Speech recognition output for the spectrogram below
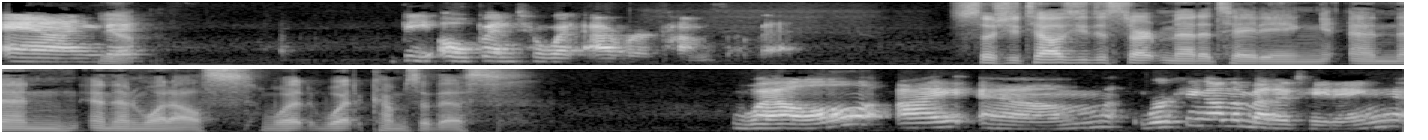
and Yeah. be open to whatever comes of it. So she tells you to start meditating, and then and then what else? What what comes of this? Well, I am working on the meditating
